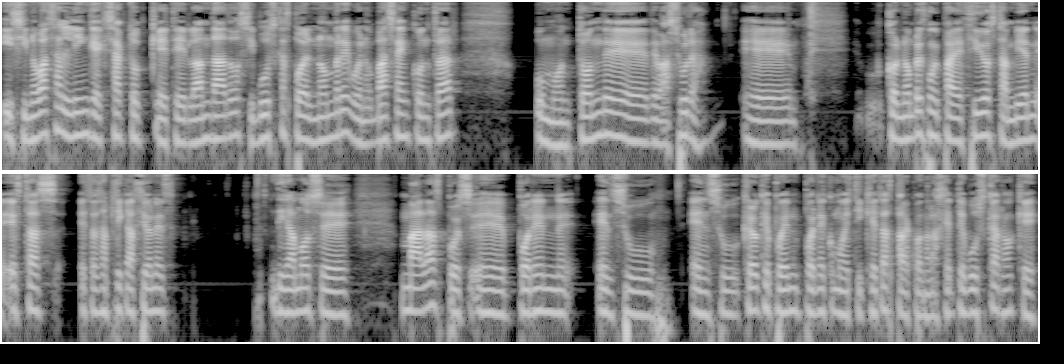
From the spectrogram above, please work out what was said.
y si no vas al link exacto que te lo han dado, si buscas por el nombre, bueno, vas a encontrar un montón de, de basura. Eh, con nombres muy parecidos, también estas, estas aplicaciones, digamos, eh, malas, pues eh, ponen en su, en su, creo que pueden poner como etiquetas para cuando la gente busca, ¿no? Que,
